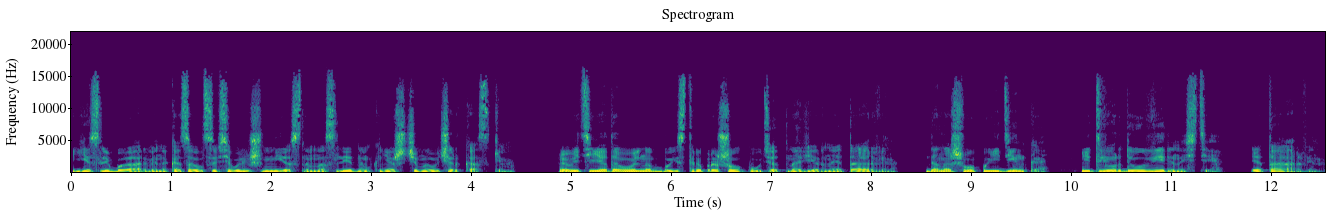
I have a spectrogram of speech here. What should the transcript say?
Если бы Арвин оказался всего лишь местным наследным княжичем Новочеркасским. А ведь я довольно быстро прошел путь от «наверное, это Арвин» до нашего поединка и твердой уверенности «это Арвин».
